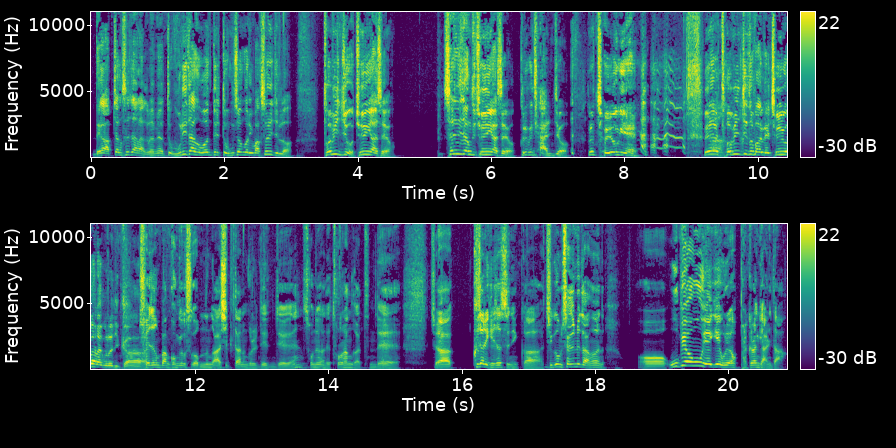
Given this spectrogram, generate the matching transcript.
내가 앞장서잖아. 그러면 또 우리 당 의원들이 또 웅성거리고 막 소리 질러. 더민주 조용히 하세요. 새누리당도 조용히 하세요. 그리고 이제 앉아. 그럼 조용히 해. 왜냐면 더민주도 막 내 조용하라 그러니까. 최전방 공격수가 없는 거 아쉽다는 걸 이제- 이제 손혜원한테 토론한 것 같은데 자 그 자리에 계셨으니까 지금 새누리당은 어 우병우 얘기에 우리가 발끈한 게 아니다.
